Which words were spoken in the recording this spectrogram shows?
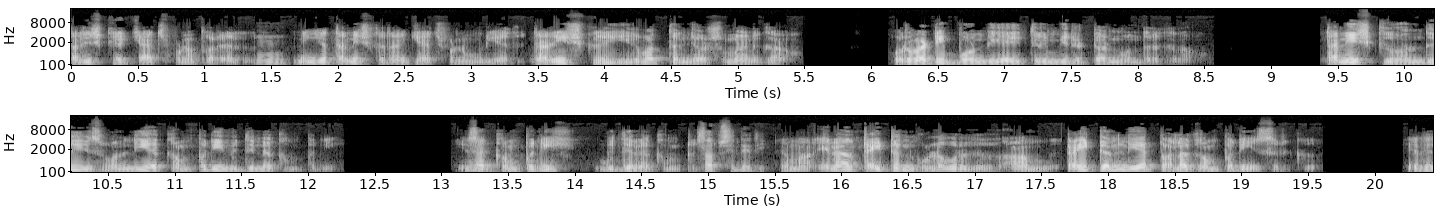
தனிஷ்கை கேட்ச் பண்ண போகிறேன். நீங்கள் தனிஷ்கை தான் கேட்ச் பண்ண முடியாது. தனிஷ்க்கு இருபத்தஞ்சு வருஷமாக இருக்கான் ஒரு வாட்டி போண்டி ஆகி திரும்பி ரிட்டர்ன் வந்திருக்கிறான். தனிஷ்க்கு வந்து is only a company within a company is a. Company within a company subsidiary. ஆமாம் ஏன்னா டைட்டனுக்குள்ள ஒரு ஆம் டைட்டன்லேயே பல கம்பெனிஸ் இருக்குது இது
